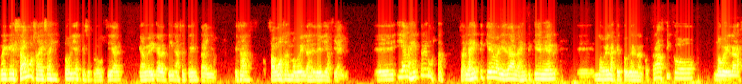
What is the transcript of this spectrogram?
regresamos a esas historias que se producían en América Latina hace 30 años, esas famosas novelas de Delia Fiallo. Eh, y a la gente le gusta, o sea, la gente quiere variedad, la gente quiere ver eh, novelas que toquen el narcotráfico, novelas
